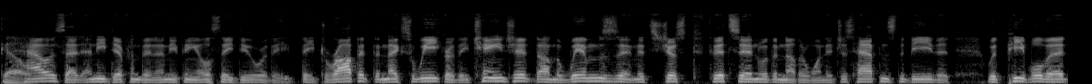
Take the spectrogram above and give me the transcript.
go. How is that any different than anything else they do, or they, they drop it the next week, or they change it on the whims, and it just fits in with another one? It just happens to be that with people that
